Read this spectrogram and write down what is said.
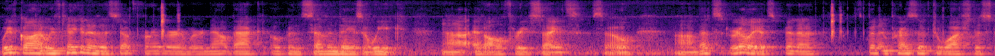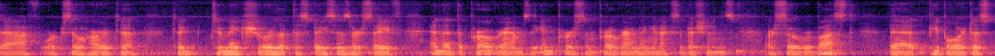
we've gone we've taken it a step further and we're now back open seven days a week uh, at all three sites. So um, that's really it's been a it's been impressive to watch the staff work so hard to, to, to make sure that the spaces are safe and that the programs, the in-person programming and exhibitions are so robust that people are just,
